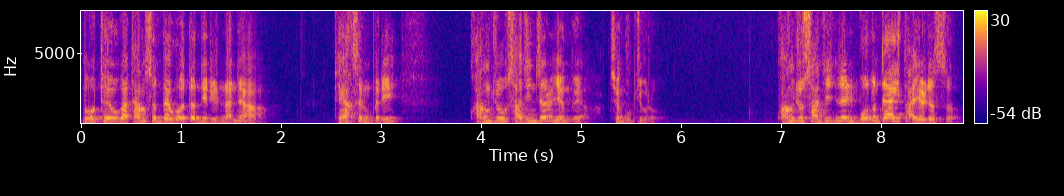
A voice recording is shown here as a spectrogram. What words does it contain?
노태우가 당선되고 어떤 일이 일어나냐. 대학생들이 광주 사진전을 연 거야. 전국적으로. 광주 사진전이 모든 대학이 다 열렸어.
